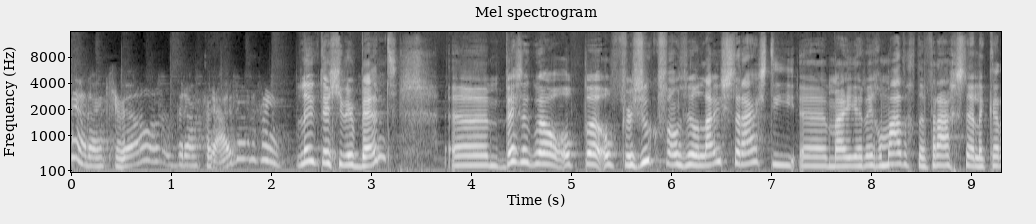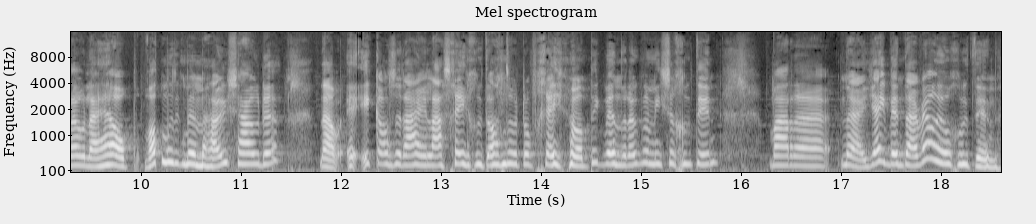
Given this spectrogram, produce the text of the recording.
Ja, dankjewel. Bedankt voor de uitnodiging. Leuk dat je er bent. Ehm, best ook wel op, eh, op verzoek van veel luisteraars die eh, mij regelmatig de vraag stellen: Carola, help, wat moet ik met mijn huishouden? Nou, eh, ik kan ze daar helaas geen goed antwoord op geven, want ik ben er ook nog niet zo goed in. Maar nou, jij bent daar wel heel goed in.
